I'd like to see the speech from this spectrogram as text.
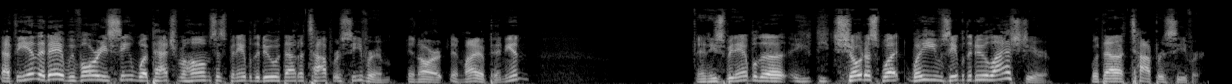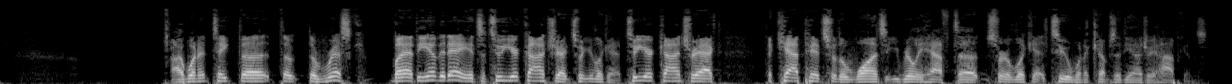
At the end of the day, we've already seen what Patrick Mahomes has been able to do without a top receiver, in, in our, in my opinion. And he's been able to. He, he showed us what what he was able to do last year without a top receiver. I wouldn't take the the, the risk, but at the end of the day, it's a two year contract. That's what you're looking at. Two year contract. The cap hits are the ones that you really have to sort of look at too when it comes to DeAndre Hopkins.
